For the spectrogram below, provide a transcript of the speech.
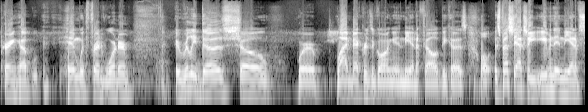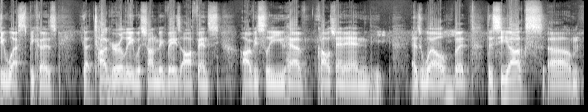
pairing up him with Fred Warner, it really does show where linebackers are going in the NFL because, well, especially actually even in the NFC West because you got Todd Gurley with Sean McVay's offense. Obviously, you have Kyle Shanahan as well. But the Seahawks, um,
